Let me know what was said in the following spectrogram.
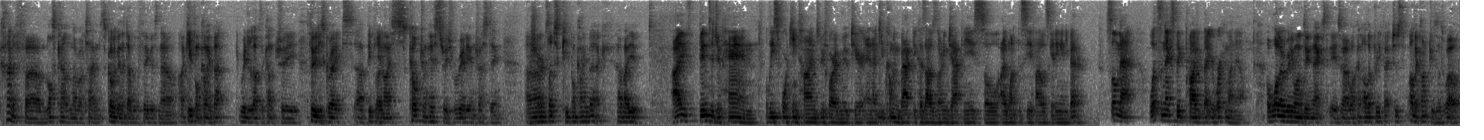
kind of um, lost count of the number of times. It's got to be in the double figures now. I keep on coming back. Really love the country. Food is great. Uh, people are nice. Culture and history is really interesting. Um, sure. So I just keep on coming back. How about you? I've been to Japan at least 14 times before I moved here, and I keep coming back because I was learning Japanese, so I wanted to see if I was getting any better. So, Matt, what's the next big project that you're working on now? Uh, what I really want to do next is uh, work on other prefectures, other countries as well.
